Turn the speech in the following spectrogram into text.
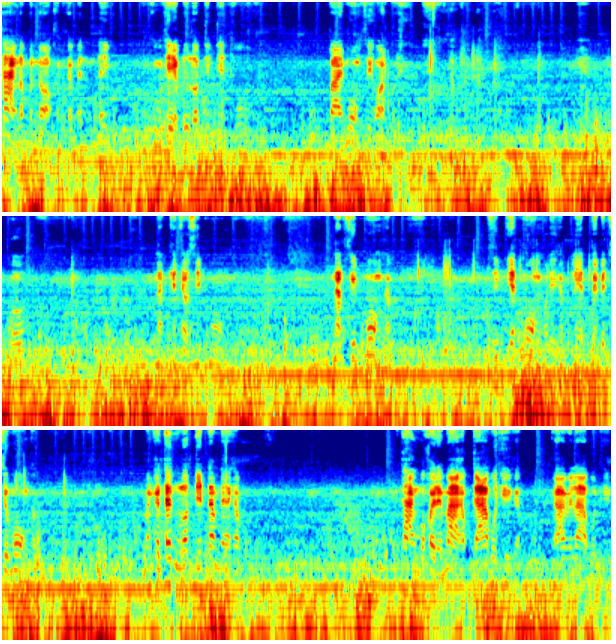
ทางน้ำมันนอกครับแต่มันในกรุง เทพหรือรถติดติดๆโอ้บ่ายโมงสิฮอดโอ้นัดกันเจ้าสิบโมงนัดสิบโมงครับสิบเอ็ดโมงพอดีครับเรียนไปเป็นชั่วโมงครับ มันกระทั่งรถติดน้ำเนี่ยครับ ทางบ่ค่อยได้มากครับกาบ่ถือครับกาเวลาบ่ถือ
